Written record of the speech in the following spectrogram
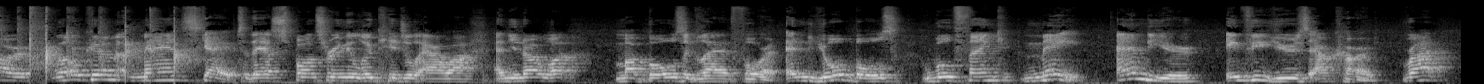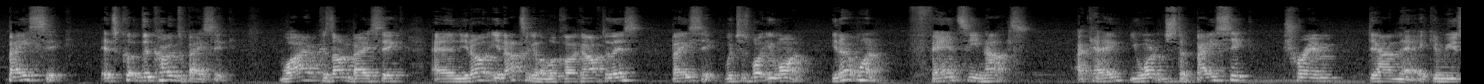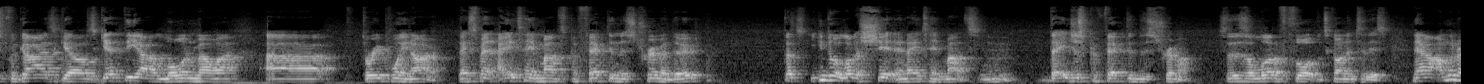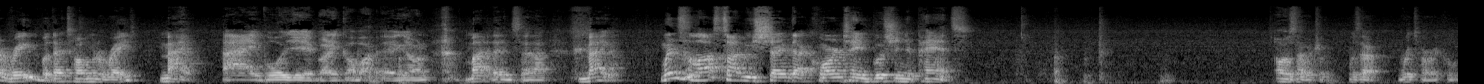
Welcome Manscaped. They are sponsoring the Luke Kidgell Hour. And you know what? My balls are glad for it. And your balls will thank me and you if you use our code. Right? Basic. It's co- The code's basic. Why? Because I'm basic. And you know what your nuts are going to look like after this? Basic, which is what you want. You don't want fancy nuts. Okay? You want just a basic trim down there. It can be used for guys, girls. Get the uh, lawnmower uh, 3.0. They spent 18 months perfecting this trimmer, dude. That's you can do a lot of shit in 18 months. They just perfected this trimmer. So there's a lot of thought that's gone into this. Now I'm gonna read what they told me to read. Mate, hey boy, yeah, buddy, come on, how you going? Mate, they didn't say that. Mate, when's the last time you shaved that quarantine bush in your pants? Oh, was that was that rhetorical?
